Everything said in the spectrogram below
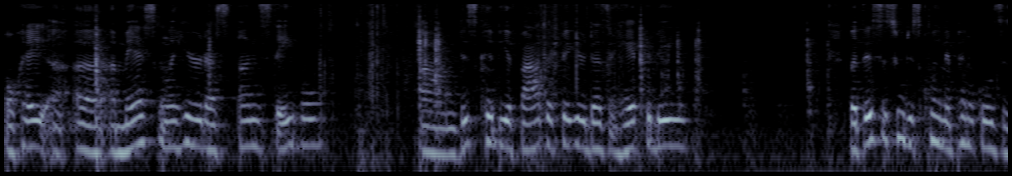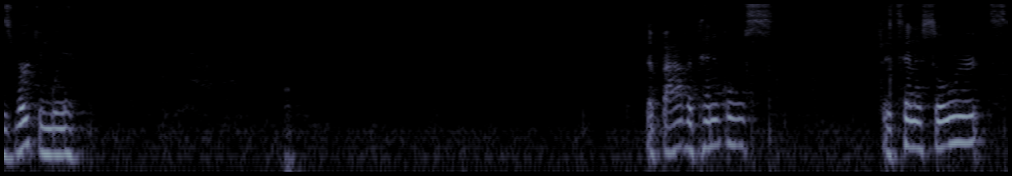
Okay, a, a, a masculine here that's unstable. Um, this could be a father figure, doesn't have to be. But this is who this Queen of Pentacles is working with. The Five of Pentacles, the Ten of Swords.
